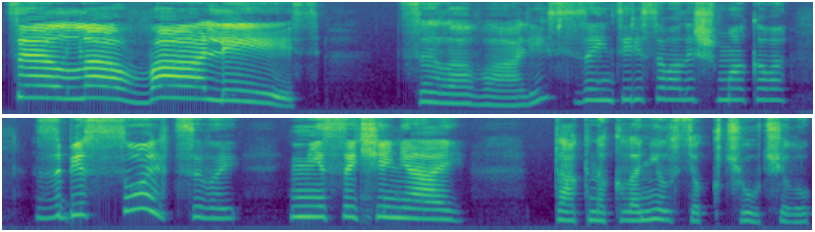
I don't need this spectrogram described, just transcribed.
Целовались!» «Целовались?» — заинтересовалась Шмакова. «С Бессольцевой? Не сочиняй!» Так наклонился к чучелу,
